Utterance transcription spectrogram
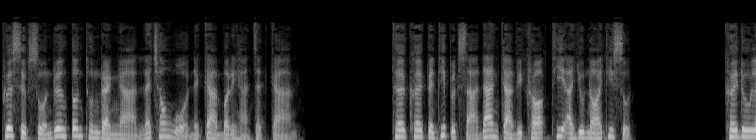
เพื่อสืบสวนเรื่องต้นทุนแรงงานและช่องโหว่ในการบริหารจัดการ เธอเคยเป็นที่ปรึกษาด้านการวิเคราะห์ที่อายุน้อยที่สุด เคยดูแล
